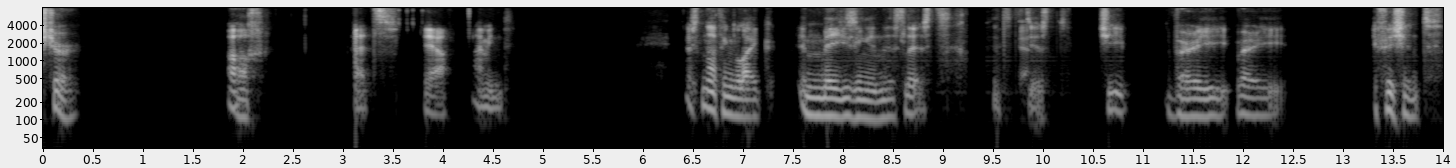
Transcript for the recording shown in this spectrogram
Sure. Ugh. That's yeah. I mean there's nothing like amazing in this list. It's Yeah. just cheap, very, very efficient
